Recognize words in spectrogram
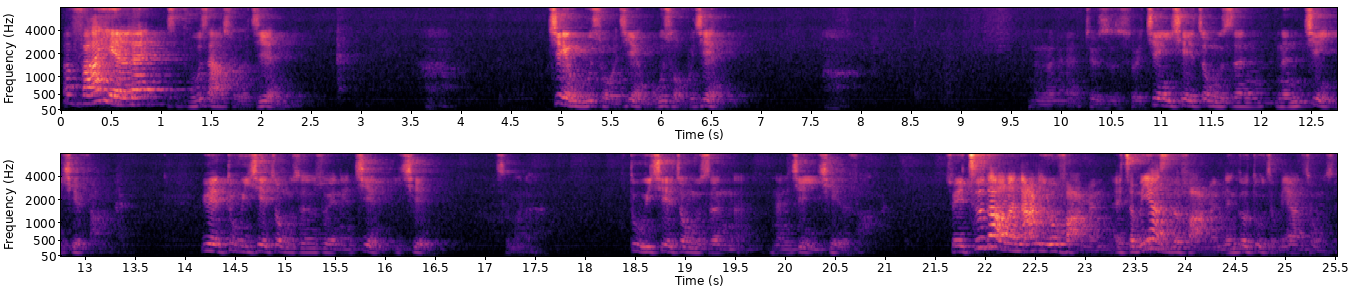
那法眼呢，是菩萨所见，啊，见无所见，无所不见，啊，那么呢，就是说见一切众生，能见一切法门，愿度一切众生，所以能见一切什么呢？度一切众生呢？能见一切的法门，所以知道了哪里有法门，哎，怎么样子的法门能够度怎么样的众生，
